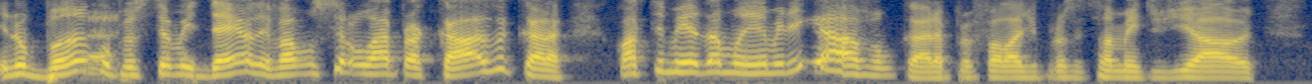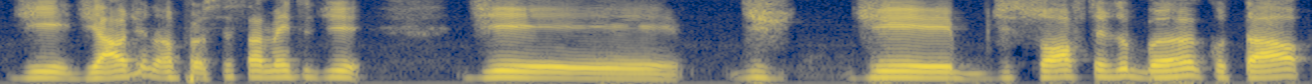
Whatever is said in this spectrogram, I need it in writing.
E no banco, é. pra você ter uma ideia, eu levava um celular para casa, cara, quatro e meia da manhã me ligavam, cara, para falar de processamento de áudio, de, de áudio não, processamento de, de, de, de, de software do banco tal.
